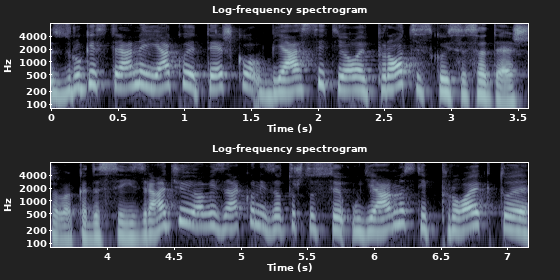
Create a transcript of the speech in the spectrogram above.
S druge strane, jako je teško objasniti ovaj proces koji se sad dešava kada se izrađuju ovi zakoni zato što se u javnosti projektuje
